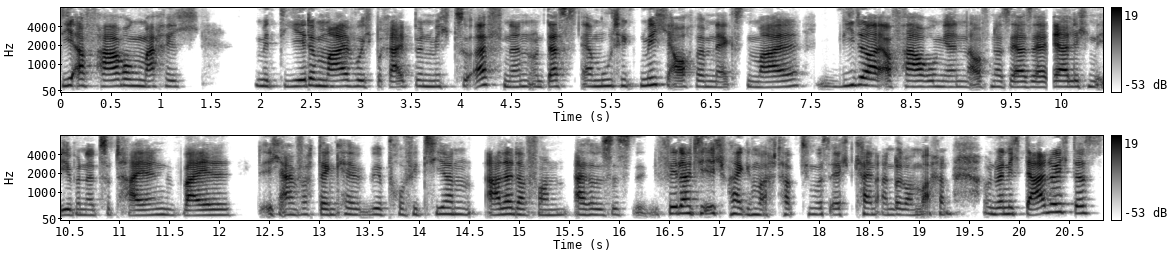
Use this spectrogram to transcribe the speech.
die Erfahrung mache ich mit jedem Mal, wo ich bereit bin, mich zu öffnen. Und das ermutigt mich auch beim nächsten Mal, wieder Erfahrungen auf einer sehr, sehr ehrlichen Ebene zu teilen, weil ich einfach denke, wir profitieren alle davon. Also es ist Fehler, die ich mal gemacht habe, die muss echt kein anderer machen. Und wenn ich dadurch das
